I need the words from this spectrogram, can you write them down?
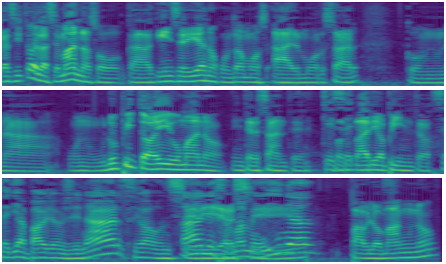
casi todas las semanas o cada 15 días nos juntamos a almorzar con una un grupito ahí humano interesante, Que con se-. Sería Pablo Llenart, Seba González, Germán Medina. Pablo Magno,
